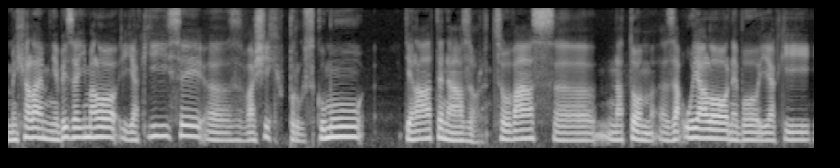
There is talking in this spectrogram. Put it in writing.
Michale, mě by zajímalo, jaký si eh, z vašich průzkumů děláte názor? Co vás eh, na tom zaujalo nebo jaký,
